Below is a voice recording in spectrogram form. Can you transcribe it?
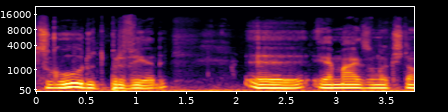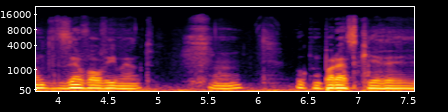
seguro de prever uh, é mais uma questão de desenvolvimento Uhum. O que me parece que é,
